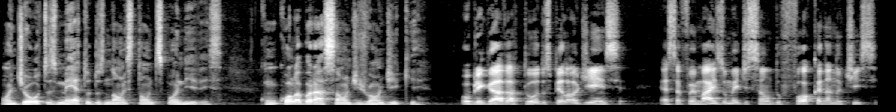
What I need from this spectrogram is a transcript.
onde outros métodos não estão disponíveis, com colaboração de João Dicker. Obrigado a todos pela audiência. Essa foi mais uma edição do Foca na Notícia.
